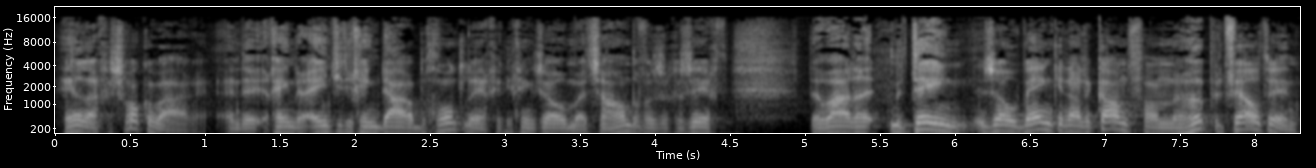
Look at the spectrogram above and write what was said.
heel erg geschrokken waren. En er ging er eentje die ging daar op de grond liggen. Die ging zo met zijn handen van zijn gezicht. Er waren meteen zo wenken naar de kant van hup het veld in.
